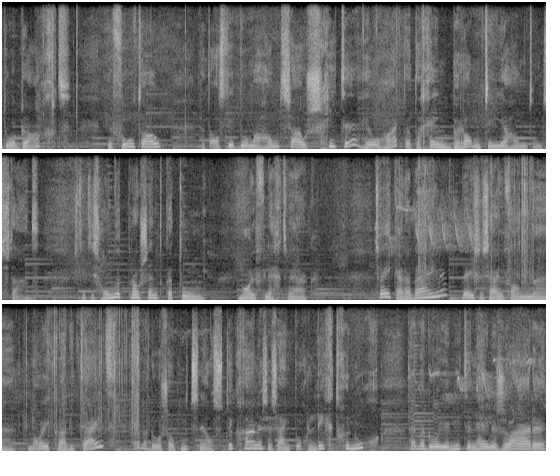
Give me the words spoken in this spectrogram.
doordacht. Je voelt ook dat als dit door mijn hand zou schieten, heel hard, dat er geen brand in je hand ontstaat. Dus dit is 100% katoen, mooi vlechtwerk. Twee karabijnen, deze zijn van uh, mooie kwaliteit, hè, waardoor ze ook niet snel stuk gaan. En ze zijn toch licht genoeg, hè, waardoor je niet een hele zware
